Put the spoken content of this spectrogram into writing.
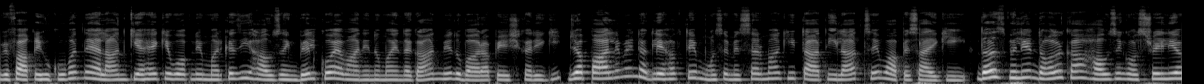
وفاقی حکومت نے اعلان کیا ہے کہ وہ اپنے مرکزی ہاؤسنگ بل کو ایوان نمائندگان میں دوبارہ پیش کرے گی جب پارلیمنٹ اگلے ہفتے موسم سرما کی تعطیلات سے واپس آئے گی دس بلین ڈالر کا housing Australia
